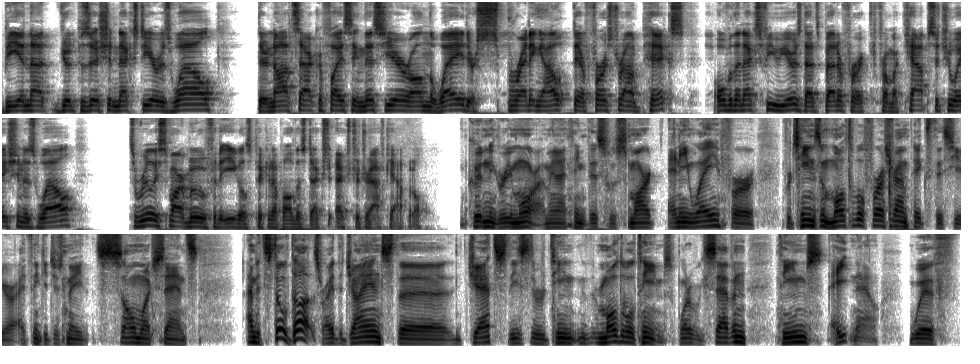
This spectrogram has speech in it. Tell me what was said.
be in that good position next year as well? They're not sacrificing this year on the way. They're spreading out their first round picks over the next few years. That's better for from a cap situation as well. It's a really smart move for the Eagles picking up all this extra, extra draft capital. Couldn't agree more. I mean, I think this was smart anyway for for teams with multiple first round picks this year. I think it just made so much sense. And it still does, right? The Giants, the Jets, these are team multiple teams. What are we? Seven teams, eight now with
